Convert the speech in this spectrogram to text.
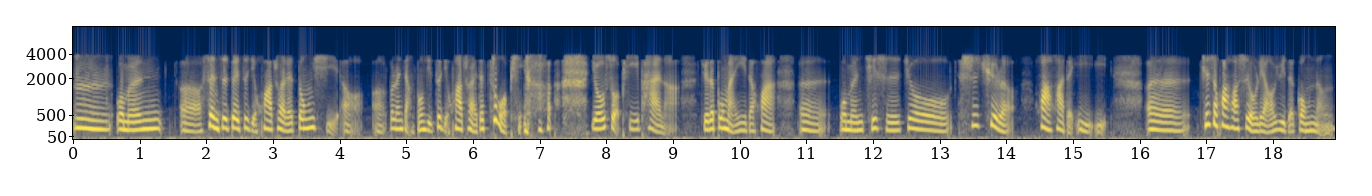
嗯，我们呃甚至对自己画出来的东西，呃呃，不能讲东西，自己画出来的作品 有所批判啊，觉得不满意的话，呃，我们其实就失去了。画画的意义，呃，其实画画是有疗愈的功能。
